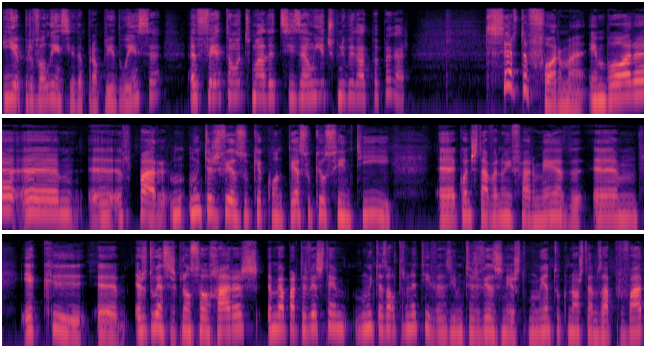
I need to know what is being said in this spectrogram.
e a prevalência da própria doença afetam a tomada de decisão e a disponibilidade para pagar. De certa forma, embora, uh, uh, repare, muitas vezes o que acontece, o que eu senti uh, quando estava no Infarmed, um, é que uh, as doenças que não são raras, a maior parte das vezes têm muitas alternativas e muitas vezes neste momento o que nós estamos a aprovar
